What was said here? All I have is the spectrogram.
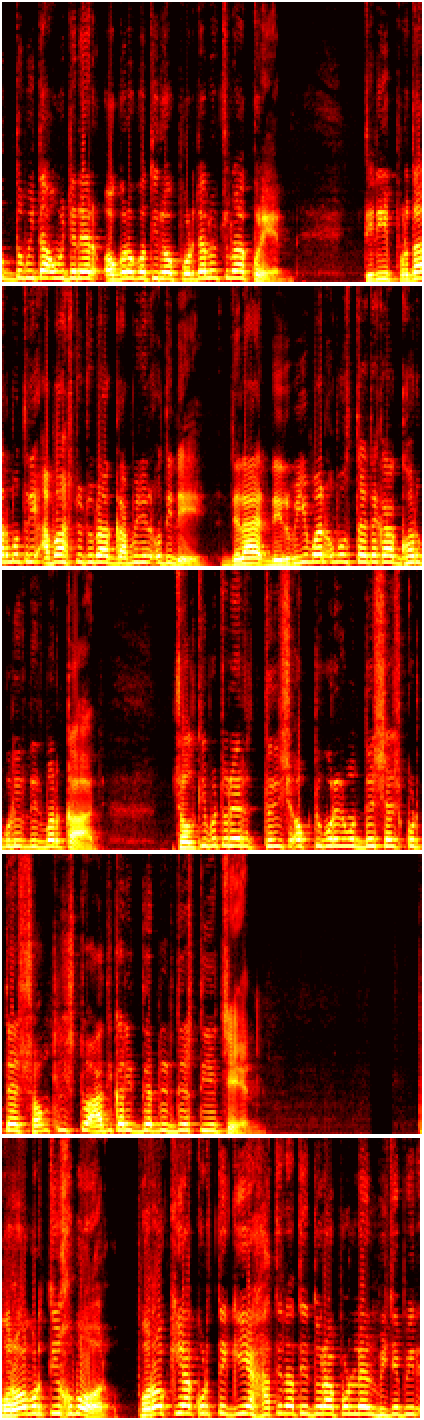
উদ্যমিতা অভিযানের অগ্রগতিরও পর্যালোচনা করেন। তিনি প্রধানমন্ত্রী আবাস যোজনা গ্রামীণের অধীনে জেলায় নির্মীয়মান অবস্থায় থাকা ঘরগুলির নির্মাণ কাজ চলতি বছরের ত্রিশ অক্টোবরের মধ্যে শেষ করতে সংশ্লিষ্ট আধিকারিকদের নির্দেশ দিয়েছেন। পরবর্তী খবর, পরকিয়া করতে গিয়ে হাতে নাতে ধরা পড়লেন বিজেপির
